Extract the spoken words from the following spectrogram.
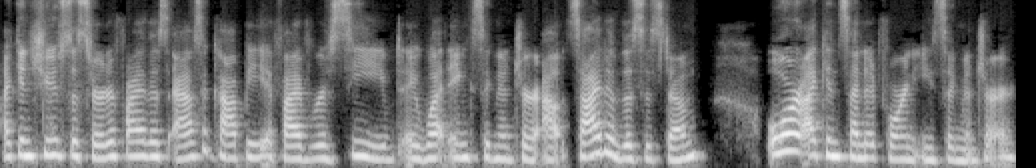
I can choose to certify this as a copy if I've received a wet ink signature outside of the system, or I can send it for an e-signature.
